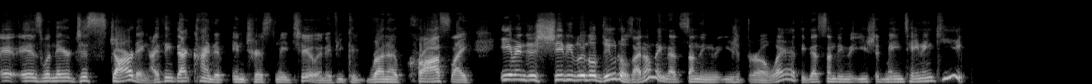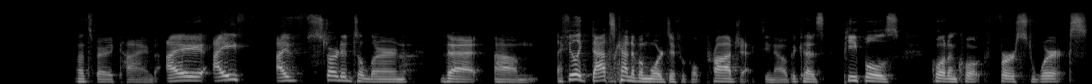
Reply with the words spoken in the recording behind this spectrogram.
it is when they're just starting. I think that kind of interests me too. And if you could run across like even just shitty little doodles, I don't think that's something that you should throw away. I think that's something that you should maintain and keep. That's very kind. I I I've started to learn that um, I feel like that's kind of a more difficult project, you know, because people's quote unquote first works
